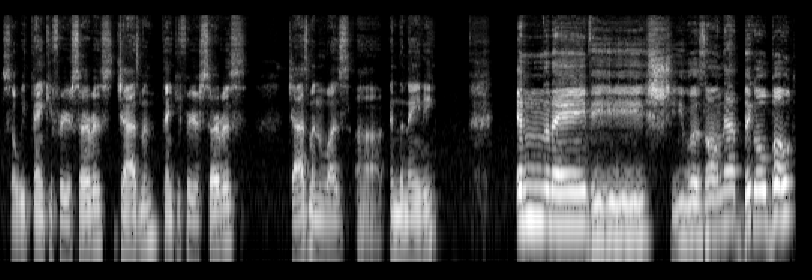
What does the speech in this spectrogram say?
So we thank you for your service. Jasmine, thank you for your service. Jasmine was uh, in the Navy. In the Navy, she was on that big old boat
